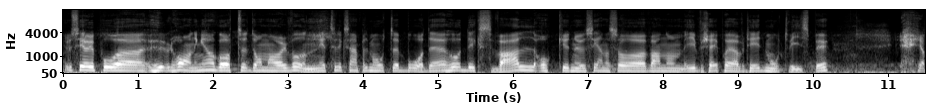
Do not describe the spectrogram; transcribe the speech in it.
Hur ser du på eh, hur Haninge har gått? De har vunnit till exempel mot eh, både Hudiksvall och nu senast så vann de i och för sig på övertid mot Visby. Ja,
